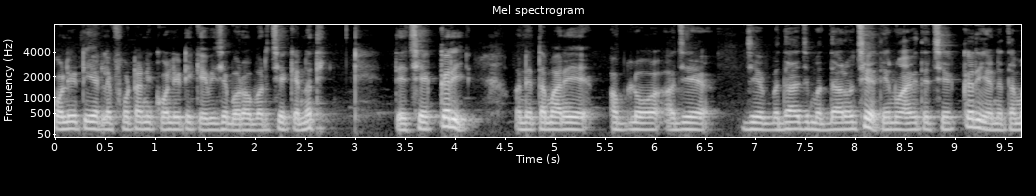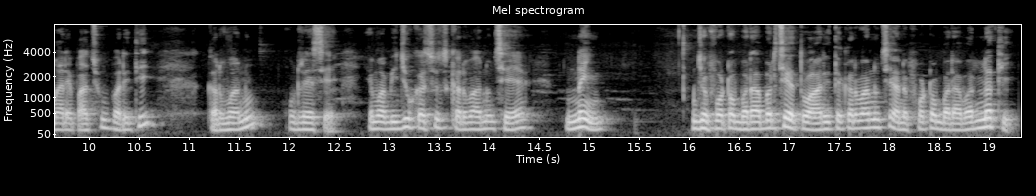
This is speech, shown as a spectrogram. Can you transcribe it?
ક્વોલિટી એટલે ફોટાની ક્વોલિટી કેવી છે, બરાબર છે કે નથી, તે ચેક કરી અને તમારે અપલો જે જે બધા જ મતદારો છે તેનું આવી રીતે ચેક કરી અને તમારે પાછું ફરીથી કરવાનું રહેશે. એમાં બીજું કશું જ કરવાનું છે નહીં. જો ફોટો બરાબર છે, તો આ રીતે કરવાનું છે અને ફોટો બરાબર નથી,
